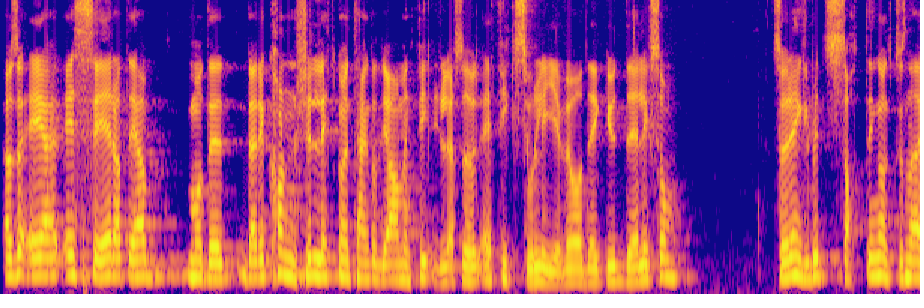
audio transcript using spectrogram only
Altså, jeg, jeg, ser at jeg har måtte, Der jeg kanskje lett kunne tenkt at ja, men altså, jeg fikser jo livet, og det er Gud, det, liksom. Så har jeg egentlig blitt satt i en ganske sånn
